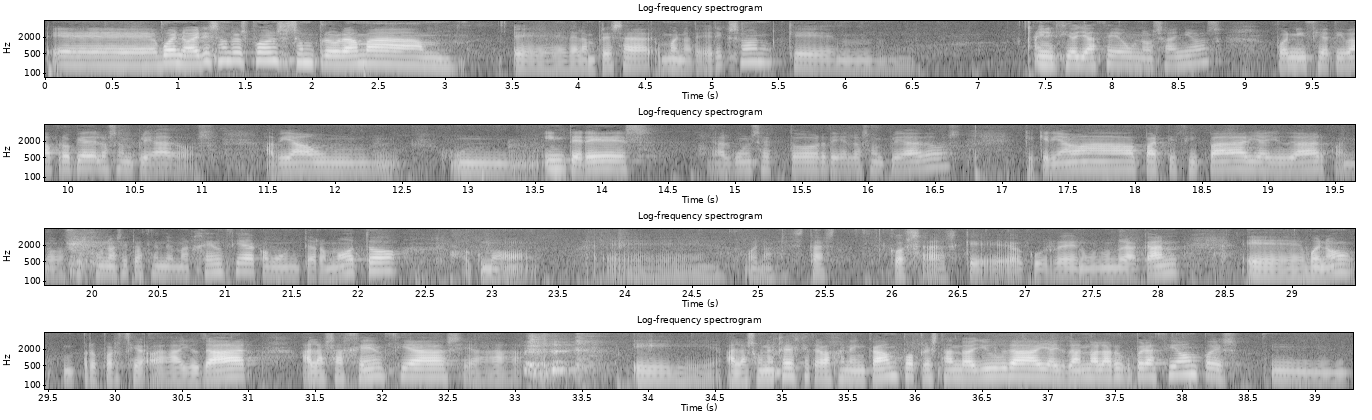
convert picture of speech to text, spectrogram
Eh, bueno, Ericsson Response es un programa eh, de la empresa, bueno, de Ericsson, que mm, inició ya hace unos años por iniciativa propia de los empleados. Había un, interés de algún sector de los empleados que quería participar y ayudar cuando surge una situación de emergencia, como un terremoto o como eh, bueno, estas cosas que ocurren en un huracán, eh, bueno, ayudar a las agencias y a, y a, las ONGs que trabajan en campo prestando ayuda y ayudando a la recuperación, pues mm,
